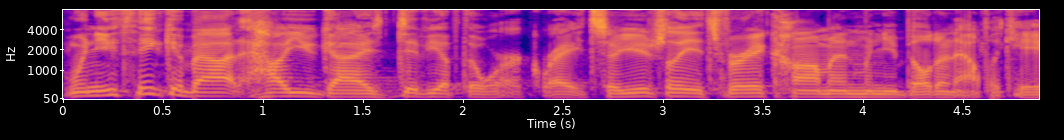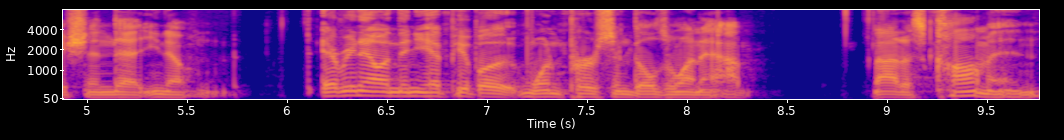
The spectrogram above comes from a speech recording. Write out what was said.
when you think about how you guys divvy up the work, right? So usually it's very common when you build an application that, you know, every now and then you have people, one person builds one app. Not as common,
